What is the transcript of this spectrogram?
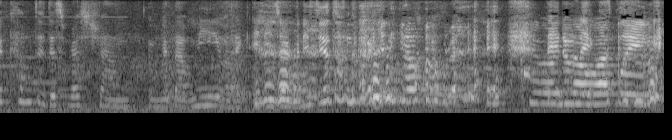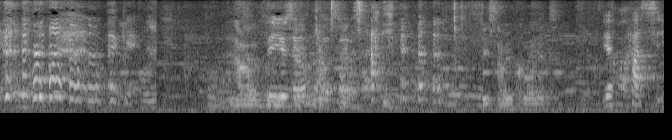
you come to this restaurant without me or like any Japanese, you don't know any of it, right? They don't know what explain. do. okay. How do, Do you, you know? chopsticks? This how you call it? Yeah, hashi.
